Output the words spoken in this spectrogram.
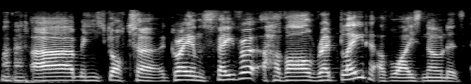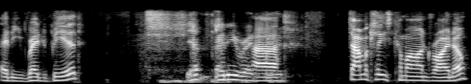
my bad. Um, he's got uh, Graham's favourite, Hvarl Redblade, otherwise known as Eddie Redbeard. yep, Eddie Redbeard. Damocles Command Rhino,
